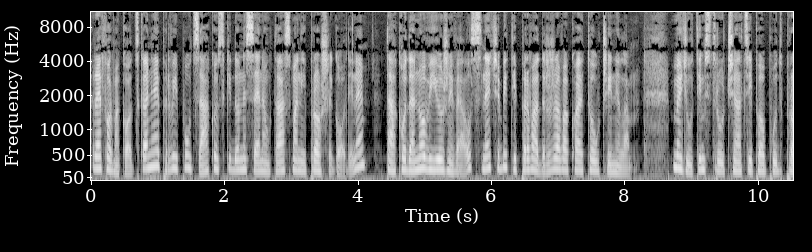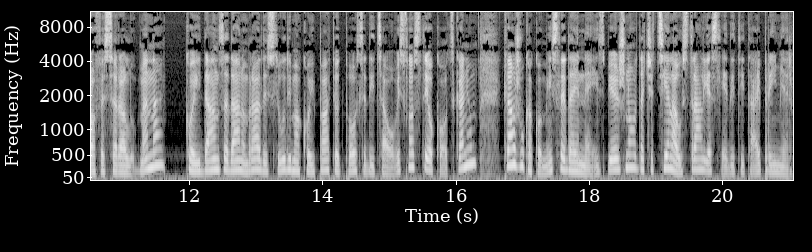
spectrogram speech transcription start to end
Reforma kockanja je prvi put zakonski donesena u Tasmaniji prošle godine, tako da Novi Južni Vels neće biti prva država koja je to učinila. Međutim, stručnjaci poput profesora Lubmana, koji dan za danom rade s ljudima koji pate od posljedica ovisnosti o kockanju, kažu kako misle da je neizbježno da će cijela Australija slijediti taj primjer.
